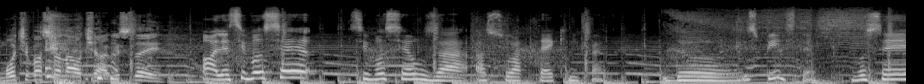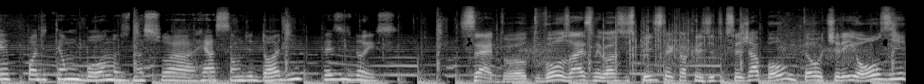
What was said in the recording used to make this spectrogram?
Motivacional, Thiago, isso daí. Olha, se você se você usar a sua técnica do Speedster, você pode ter um bônus na sua reação de dodge vezes dois. Certo, eu vou usar esse negócio de speedster que eu acredito que seja bom, então eu tirei 11.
